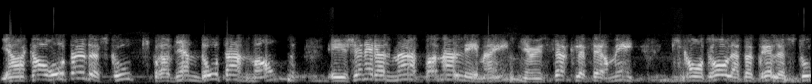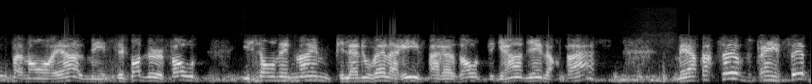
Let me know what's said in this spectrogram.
il y a encore autant de scoops qui proviennent d'autant de monde et généralement pas mal les mêmes. Il y a un cercle fermé qui contrôle à peu près le scoop à Montréal, mais c'est pas de leur faute. Ils sont nés de même, puis la nouvelle arrive par eux autres, puis grand bien leur face. Mais à partir du principe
